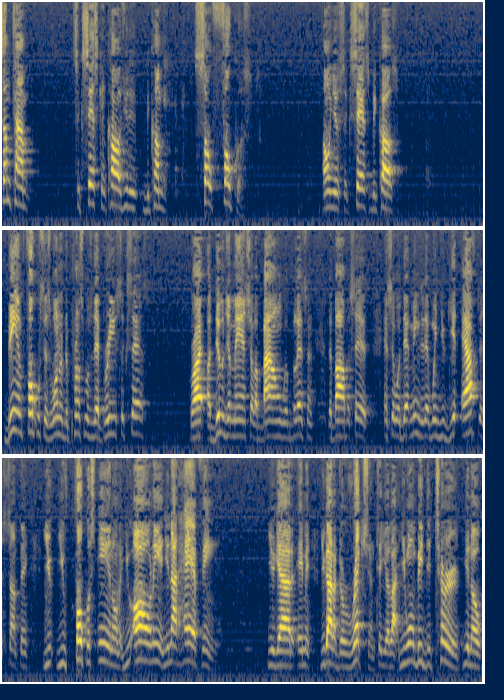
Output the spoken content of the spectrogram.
sometimes success can cause you to become so focused on your success because being focused is one of the principles that breeds success, right? A diligent man shall abound with blessing, the Bible says. And so what that means is that when you get after something, you, you focus in on it. You all in. You're not half in. You got it. Amen. You got a direction to your life. You won't be deterred, you know.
